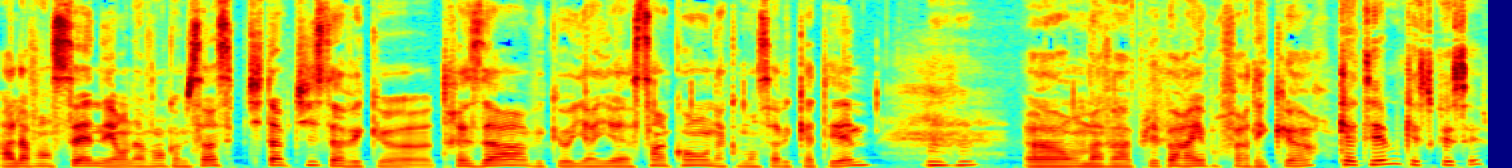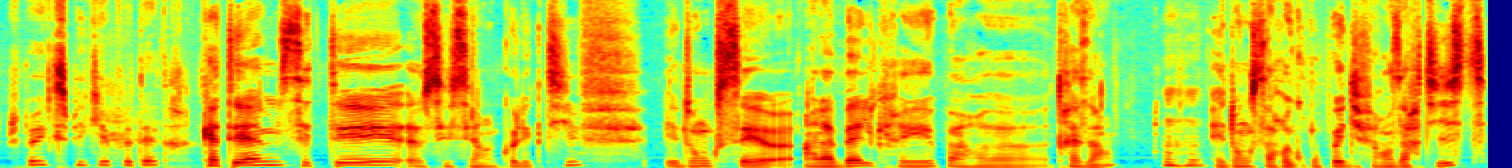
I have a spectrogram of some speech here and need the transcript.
à l'avant-scène et en avant comme ça. C'est petit à petit, c'est avec euh, Tresa, avec euh, il y, a- il y a cinq ans, on a commencé avec KTM. Mhm. Euh, on m'avait appelé pareil pour faire des chœurs. KTM, qu'est-ce que c'est? Tu peux expliquer peut-être? KTM, c'était euh, c'est un collectif et donc c'est euh, un label créé par euh, Tresa. Mhm. Et donc, ça regroupait différents artistes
